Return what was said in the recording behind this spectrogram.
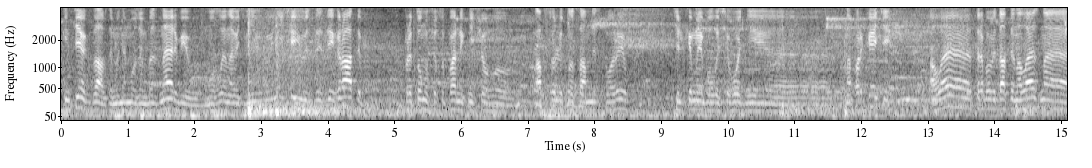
В кінці, як завжди, ми не можемо без нервів. Могли навіть в нічию зіграти, при тому, що суперник нічого абсолютно сам не створив. Тільки ми були сьогодні е, на паркеті. Але треба віддати належне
